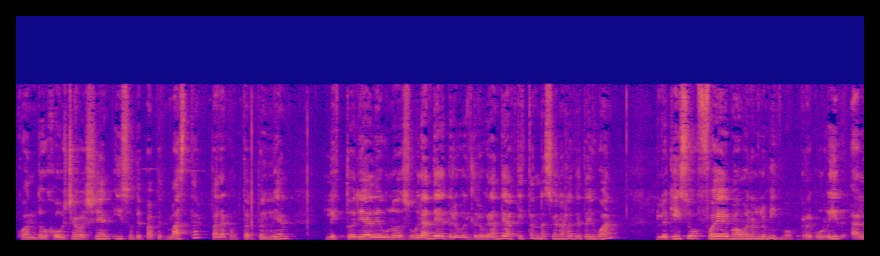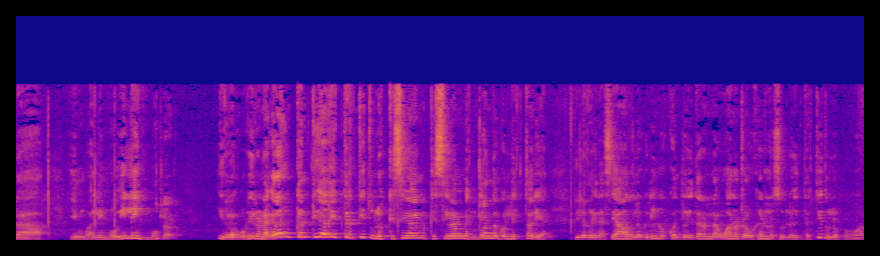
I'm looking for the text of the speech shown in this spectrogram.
Cuando Hou Xiaoxian hizo The Puppet Master para contar también la historia de uno de sus grandes, de, lo- de los grandes artistas nacionales de Taiwán, lo que hizo fue más o menos lo mismo, recurrir a la, al inmovilismo Claro. Y recurrir a una gran cantidad de intertítulos que se iban, que se iban mezclando con la historia. Y los desgraciados de los gringos cuando editaron la weá no tradujeron los, los intertítulos, pues weón.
